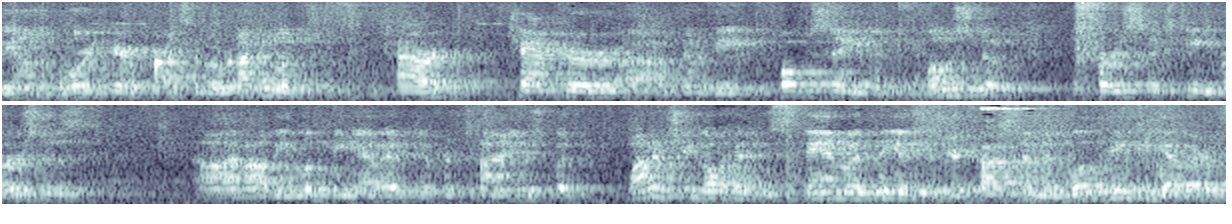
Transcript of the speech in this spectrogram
be on the board here, parts of it. We're not going to look at the entire chapter. Uh, we're going to be focusing on most of the first 16 verses. Uh, and I'll be looking at it at different times. But why don't you go ahead and stand with me as is your custom, and we'll read together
